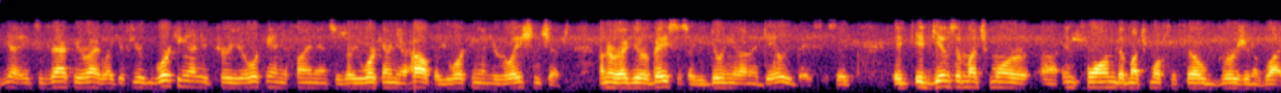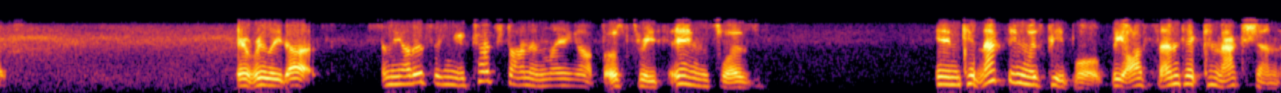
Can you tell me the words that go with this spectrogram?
yeah, it's exactly right. Like if you're working on your career, you're working on your finances, or you're working on your health, or you're working on your relationships on a regular basis, or you're doing it on a daily basis. It it, it gives a much more uh, informed, a much more fulfilled version of life. It really does. And the other thing you touched on in laying out those three things was in connecting with people, the authentic connection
